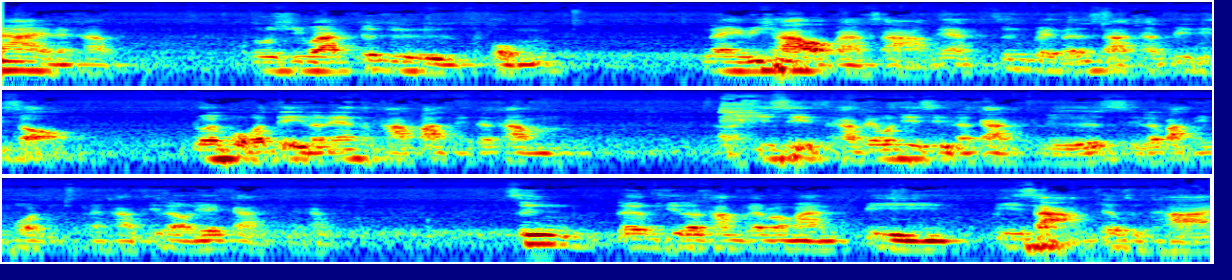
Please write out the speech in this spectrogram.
ง่าย ๆนะครับ ตัวชี้วัดก็คือผมในวิชาออกแบบสามเนี่ย ซึ่งเป็นนักศึกษาชั้นปีที่สองโดยปกติแล้วเนี่ยสถาปัตย์เนี่ยจะทำทีสินะครับเรียกว่าทีสิละกัน หรือศิลปะนิพนธ์นะครับ ที่เราเรียกกันนะครับ ซึ่งเดิมทีเราทำกันประมาณปีปีสามเทอมสุดท้าย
